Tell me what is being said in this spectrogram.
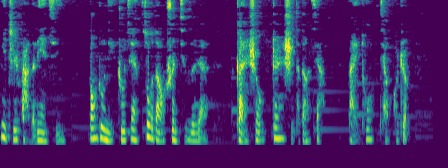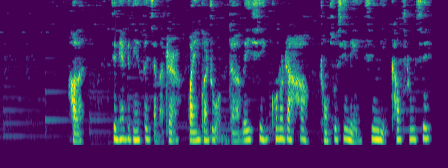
意指法的练习，帮助你逐渐做到顺其自然，感受真实的当下，摆脱强迫症。好了，今天跟您分享到这儿，欢迎关注我们的微信公众账号“重塑心灵心理康复中心”。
